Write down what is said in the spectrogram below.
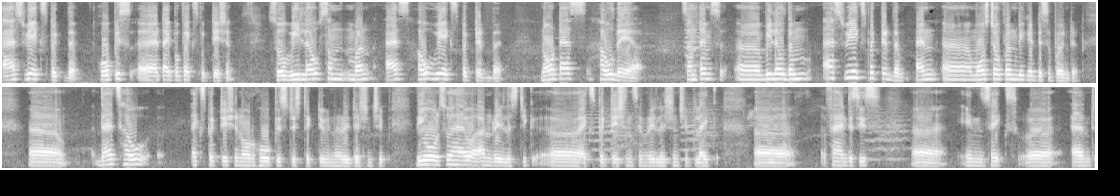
as we expect them hope is a type of expectation. So we love someone as how we expected them not as how they are. Sometimes uh, we love them as we expected them and uh, most often we get disappointed. Uh, that's how expectation or hope is destructive in a relationship. We also have unrealistic uh, expectations in relationship like uh, fantasies uh, in sex uh, and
